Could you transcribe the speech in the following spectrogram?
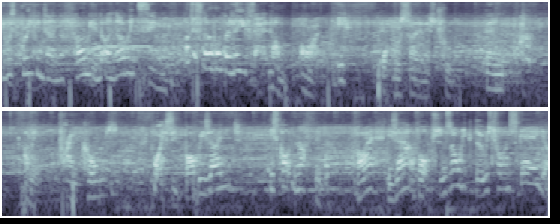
He was breathing down the phone and I know it's him. Why does no one believe that? Mum, all right, if what you're saying is true, then, I mean, prank calls? What is he, Bobby's age? He's got nothing, right? He's out of options. All he can do is try and scare you.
